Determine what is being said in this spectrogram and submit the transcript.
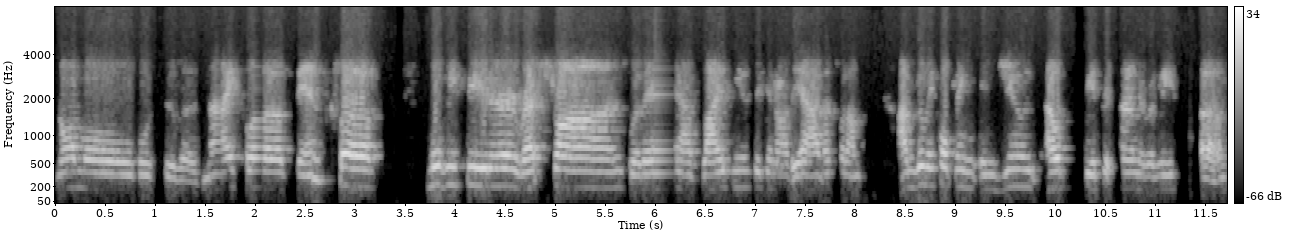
normal, go to the nightclub, dance club, movie theater, restaurants where they have live music and all. Yeah, that's what I'm. I'm really hoping in June that'll be a good time to release um,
